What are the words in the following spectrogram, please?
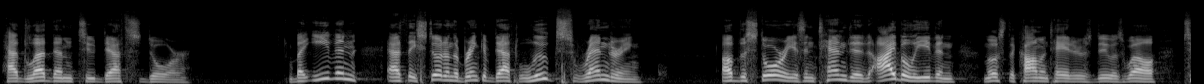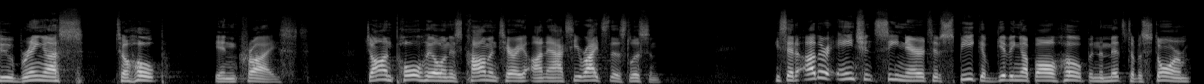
had led them to death's door. But even as they stood on the brink of death, Luke's rendering of the story is intended, I believe, and most of the commentators do as well, to bring us to hope in Christ. John Polhill, in his commentary on Acts, he writes this listen. He said, Other ancient sea narratives speak of giving up all hope in the midst of a storm,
